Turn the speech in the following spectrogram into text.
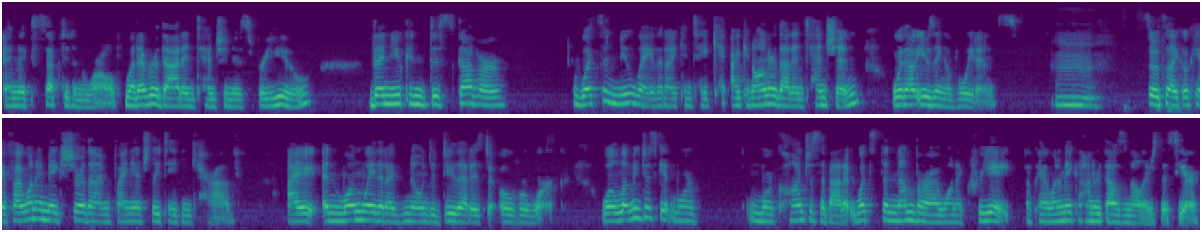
am accepted in the world, whatever that intention is for you, then you can discover what's a new way that I can take, I can honor that intention without using avoidance. Mm. So it's like, okay, if I want to make sure that I'm financially taken care of, I, and one way that I've known to do that is to overwork. Well, let me just get more, more conscious about it. What's the number I want to create? Okay. I want to make $100,000 this year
